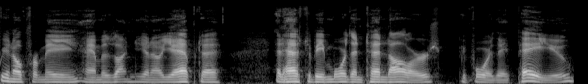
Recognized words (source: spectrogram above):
you know, for me, Amazon, you know, you have to, it has to be more than ten dollars before they pay you,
